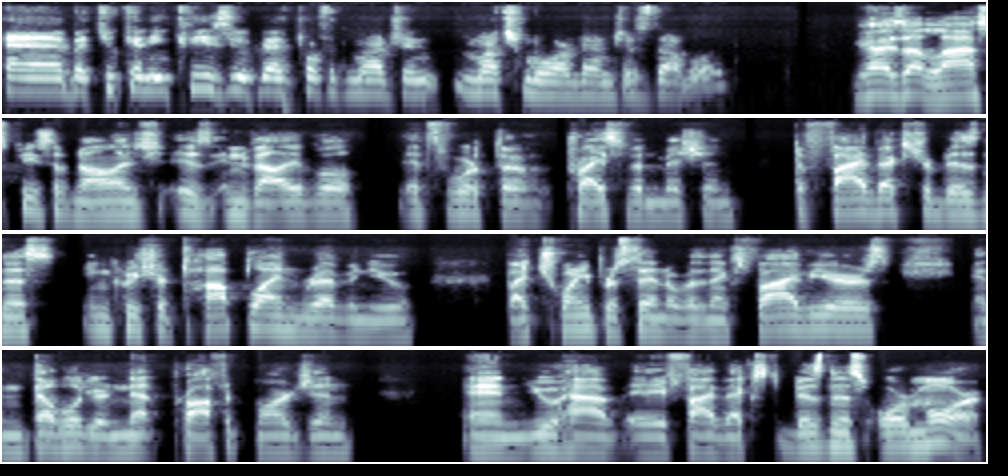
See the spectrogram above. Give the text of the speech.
uh, but you can increase your net profit margin much more than just double it guys that last piece of knowledge is invaluable it's worth the price of admission to five extra business, increase your top line revenue by 20% over the next five years, and double your net profit margin. And you have a 5x business or more.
